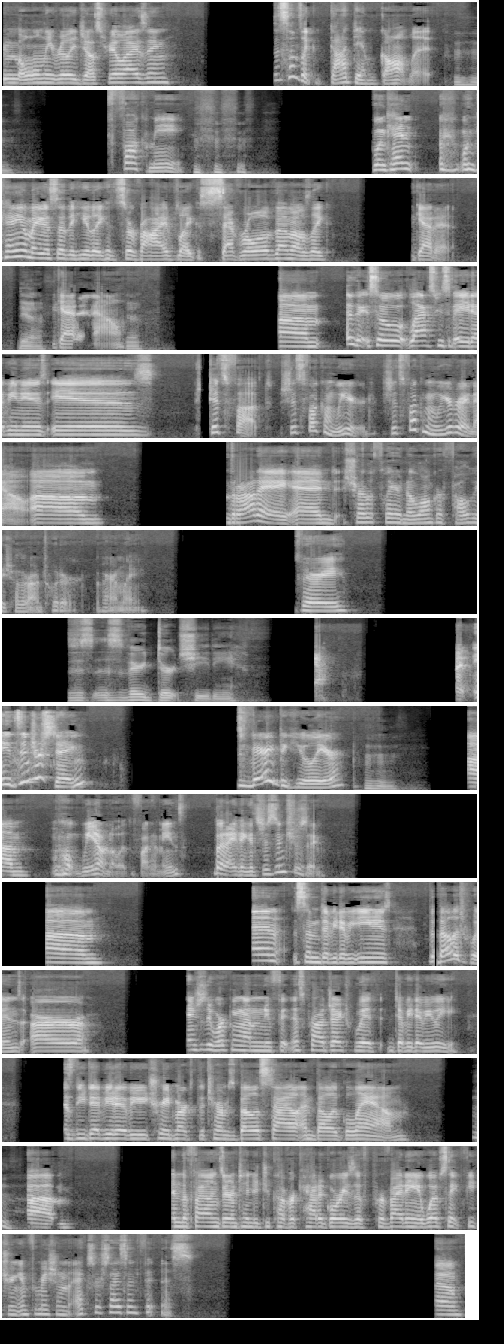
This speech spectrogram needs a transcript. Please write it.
I'm only really just realizing this sounds like a goddamn gauntlet. Mm-hmm. Fuck me. When Ken when Kenny Omega said that he like had survived like several of them, I was like, I get it. yeah. I get it now. Yeah. Um okay, so last piece of AEW news is shit's fucked. Shit's fucking weird. Shit's fucking weird right now. Um Andrade and Charlotte Flair no longer follow each other on Twitter, apparently. It's very This is, this is very dirt sheety. Yeah. But it's interesting. It's very peculiar. Mm-hmm. Um, well, we don't know what the fuck it means, but I think it's just interesting. Um, and some WWE news: the Bella Twins are potentially working on a new fitness project with WWE, as the WWE trademarked the terms Bella Style and Bella Glam. Hmm. Um, and the filings are intended to cover categories of providing a website featuring information on exercise and fitness. So,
